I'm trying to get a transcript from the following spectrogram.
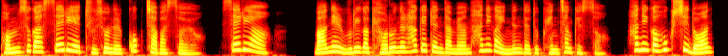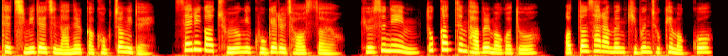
범수가 세리의 두 손을 꼭 잡았어요. 세리야, 만일 우리가 결혼을 하게 된다면 한이가 있는데도 괜찮겠어. 한이가 혹시 너한테 짐이 되진 않을까 걱정이 돼. 세리가 조용히 고개를 저었어요. 교수님, 똑같은 밥을 먹어도 어떤 사람은 기분 좋게 먹고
